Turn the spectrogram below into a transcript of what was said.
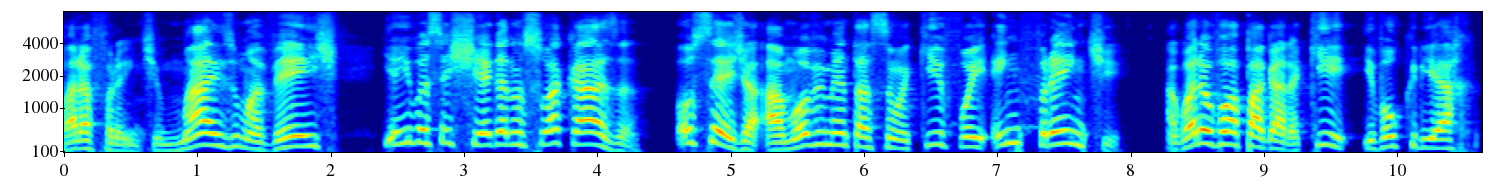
para frente mais uma vez, e aí você chega na sua casa. Ou seja, a movimentação aqui foi em frente. Agora, eu vou apagar aqui e vou criar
